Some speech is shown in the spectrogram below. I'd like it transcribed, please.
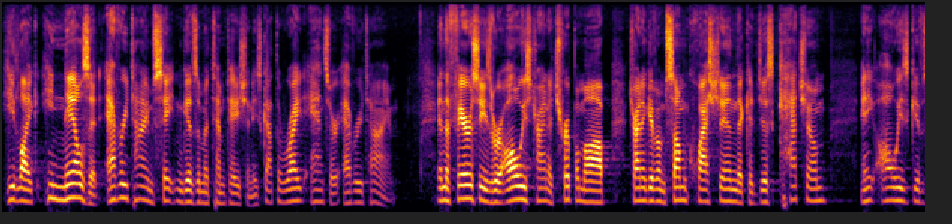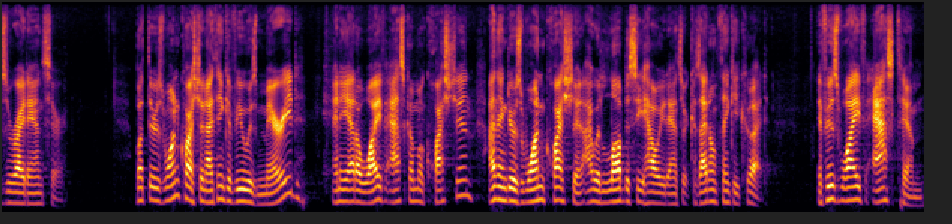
He like, he nails it every time Satan gives him a temptation. He's got the right answer every time. And the Pharisees were always trying to trip him up, trying to give him some question that could just catch him, and he always gives the right answer. But there's one question, I think if he was married and he had a wife ask him a question, I think there's one question I would love to see how he'd answer it because I don't think he could. If his wife asked him,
